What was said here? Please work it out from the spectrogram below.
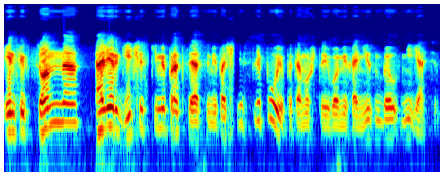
инфекционно-аллергическими процессами почти вслепую, потому что его механизм был неясен.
